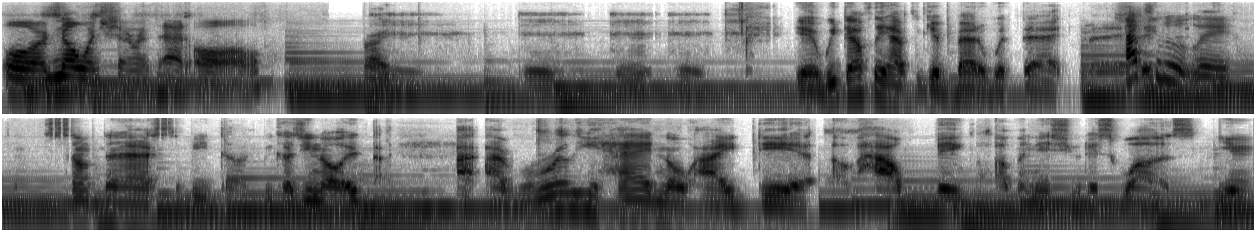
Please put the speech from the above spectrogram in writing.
or no insurance at all. Right yeah, we definitely have to get better with that, man. Absolutely. something has to be done because you know it. I, I really had no idea of how big of an issue this was. You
